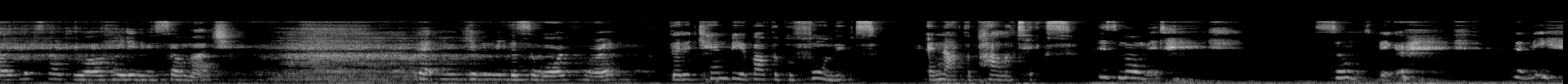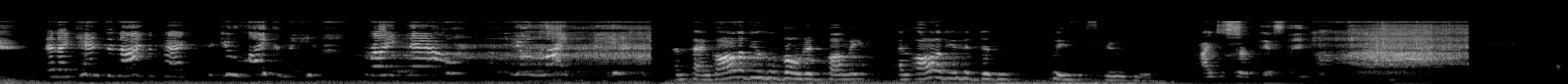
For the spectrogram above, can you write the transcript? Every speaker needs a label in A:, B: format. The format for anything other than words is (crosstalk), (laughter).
A: Well, it looks like you all hated me so much that you've given me this award for it.
B: That it can be about the performance and not the politics.
A: This moment is so much bigger than me.
C: And I can't deny the fact that you like me. Right now. You like me.
D: And thank all of you who voted for me, and all of you who didn't. Please excuse me.
C: I deserve this. Thank you.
